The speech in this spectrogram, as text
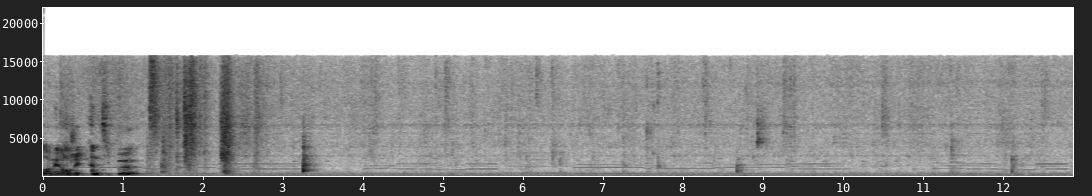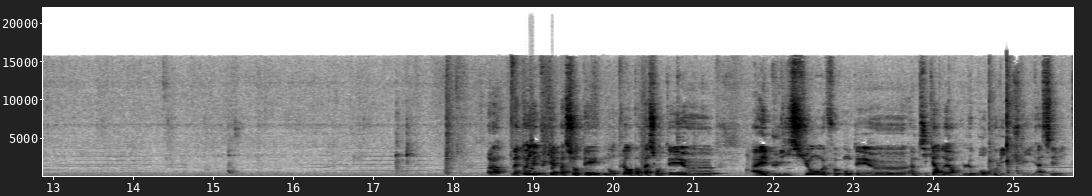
On va mélanger un petit peu. Voilà, maintenant il n'y a plus qu'à patienter. Donc là on va patienter euh, à ébullition, il faut compter euh, un petit quart d'heure. Le brocoli cuit assez vite.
